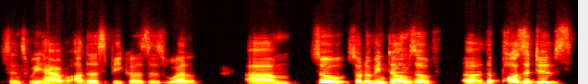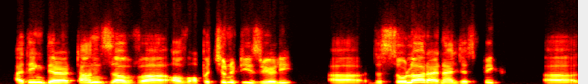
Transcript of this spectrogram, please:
since we have other speakers as well. Um, so sort of in terms of uh, the positives, I think there are tons of, uh, of opportunities really. Uh, the solar, and I'll just pick uh,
